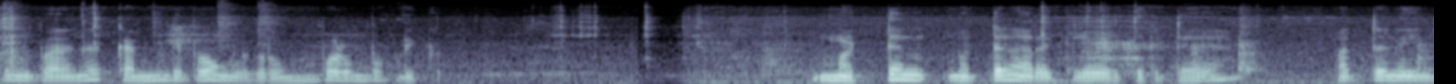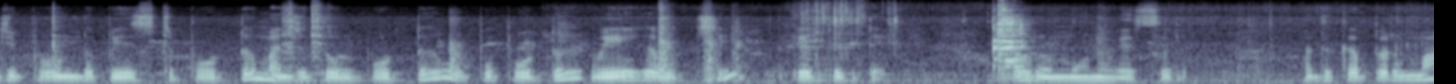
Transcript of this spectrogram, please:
பண்ணி பாருங்கள் கண்டிப்பாக உங்களுக்கு ரொம்ப ரொம்ப பிடிக்கும். மட்டன் மட்டன் அரை கிலோ எடுத்துக்கிட்டேன். மட்டன் இஞ்சி பூண்டு பேஸ்ட்டு போட்டு மஞ்சத்தூள் போட்டு உப்பு போட்டு வேக வச்சு எடுத்துக்கிட்டேன். ஒரு மூணு விசில். அதுக்கப்புறமா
